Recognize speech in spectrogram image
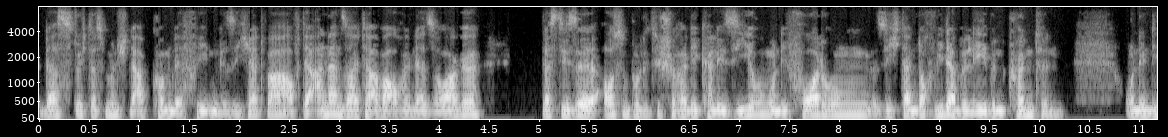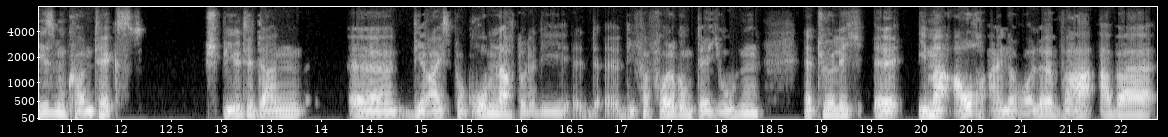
dass durch das Münchner Abkommen der Frieden gesichert war, auf der anderen Seite aber auch in der Sorge, dass diese außenpolitische Radikalisierung und die Forderungen sich dann doch wiederbeleben könnten. Und in diesem Kontext spielte dann äh, die Reichspogromnacht oder die, äh, die Verfolgung der Juden natürlich äh, immer auch eine Rolle, war aber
